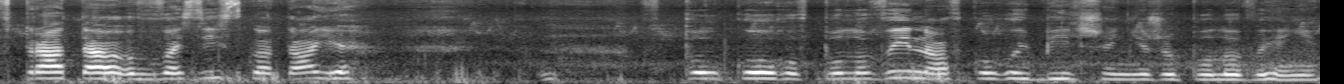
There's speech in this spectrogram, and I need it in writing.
втрата в вазі складає в кого в половину, а в кого й більше, ніж у половині.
